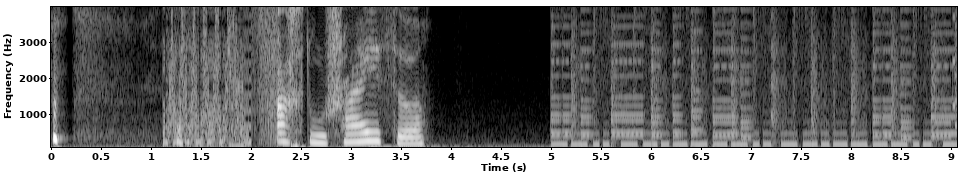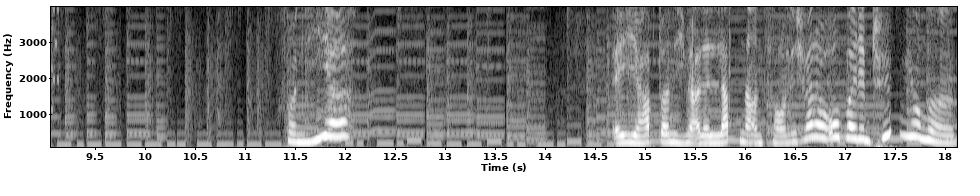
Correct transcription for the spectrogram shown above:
das... Ach du Scheiße. Von hier? Ey, ihr habt doch nicht mehr alle Latten am Zaun. Ich war da oben bei dem Typen, Junge.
